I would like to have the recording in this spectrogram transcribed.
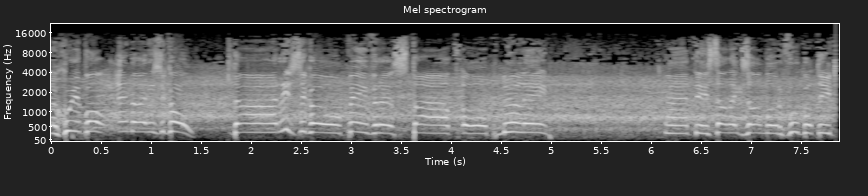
Een goede bal en daar is de goal. Daar is de goal. Beveren staat op 0-1. Het is Alexander Vukotic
